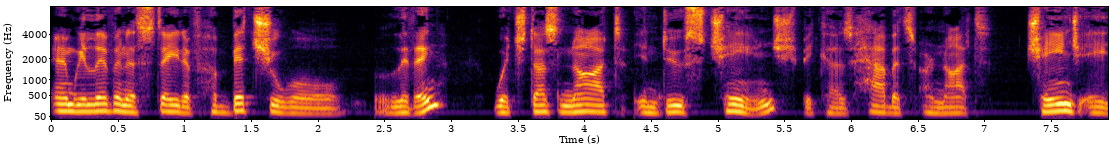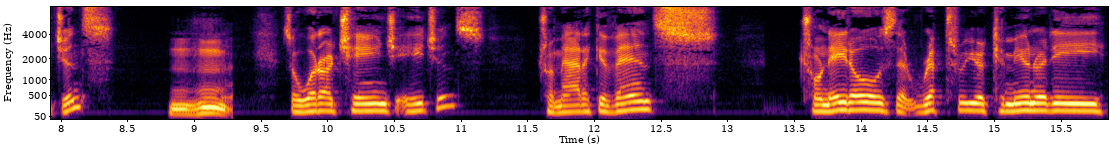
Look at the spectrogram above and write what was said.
and we live in a state of habitual living, which does not induce change because habits are not change agents. Mm-hmm. So, what are change agents? Traumatic events, tornadoes that rip through your community,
